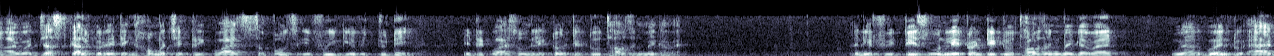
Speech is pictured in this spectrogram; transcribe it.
I was just calculating how much it requires, suppose if we give it today. It requires only 22,000 megawatt. And if it is only 22,000 megawatt, we are going to add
